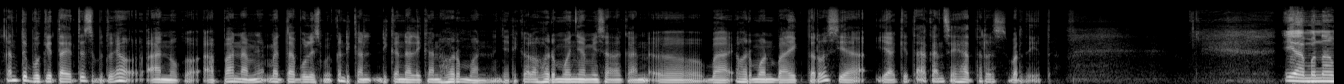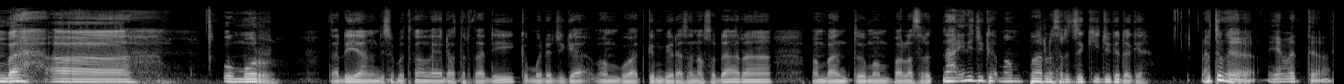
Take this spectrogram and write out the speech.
kan tubuh kita itu sebetulnya anu kok apa namanya metabolisme kan diken- dikendalikan hormon. Jadi kalau hormonnya misalkan eh, ba- hormon baik terus ya ya kita akan sehat terus seperti itu. Iya menambah eh, umur tadi yang disebutkan oleh dokter tadi, kemudian juga membuat gembira sanak saudara, membantu memperluas Nah ini juga memperluas rezeki juga dok ya. Betul nggak? Ya betul.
